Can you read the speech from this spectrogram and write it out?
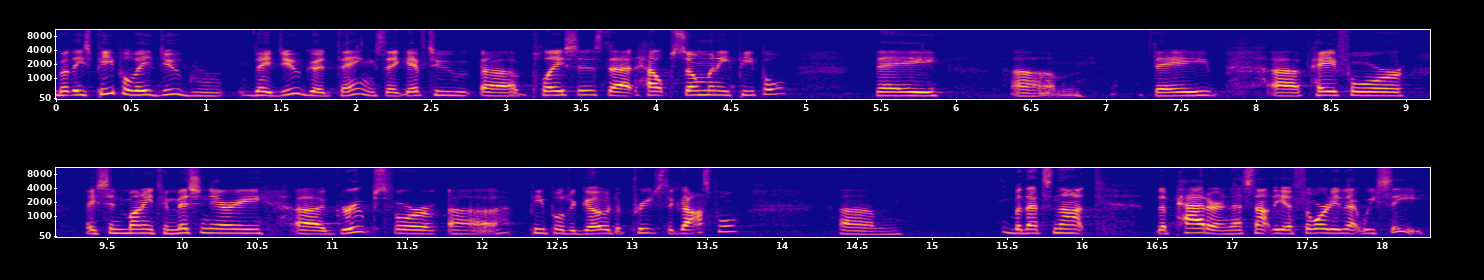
But these people, they do, they do good things. They give to uh, places that help so many people. They, um, they uh, pay for, they send money to missionary uh, groups for uh, people to go to preach the gospel. Um, but that's not the pattern, that's not the authority that we see.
